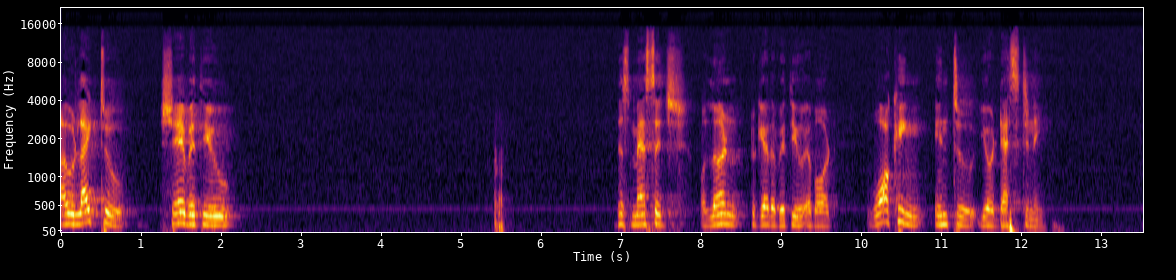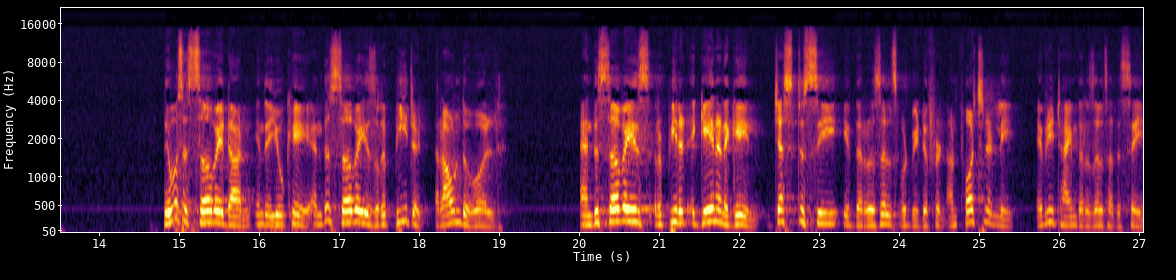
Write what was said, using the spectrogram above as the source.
I would like to share with you this message or learn together with you about walking into your destiny. There was a survey done in the UK, and this survey is repeated around the world. And this survey is repeated again and again just to see if the results would be different. Unfortunately, every time the results are the same.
